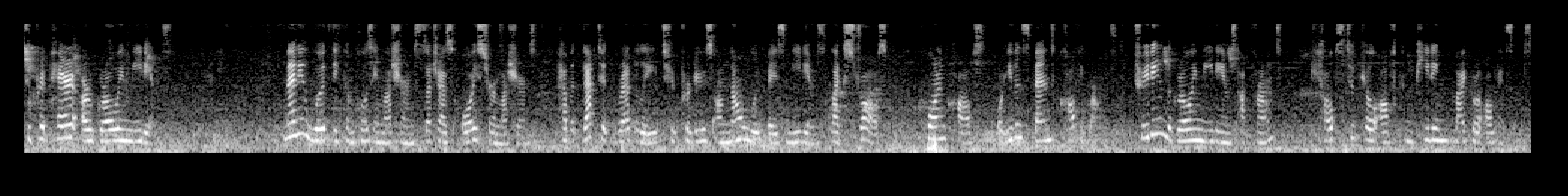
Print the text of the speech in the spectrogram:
to prepare our growing mediums. Many wood decomposing mushrooms, such as oyster mushrooms, have adapted readily to produce on non-wood based mediums like straws, corn cobs, or even spent coffee grounds. Treating the growing mediums upfront helps to kill off competing microorganisms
